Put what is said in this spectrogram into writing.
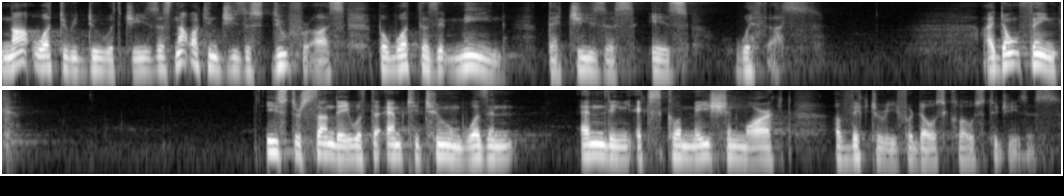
Not what do we do with Jesus, not what can Jesus do for us, but what does it mean that Jesus is with us? I don't think Easter Sunday with the empty tomb was an ending exclamation mark of victory for those close to Jesus.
